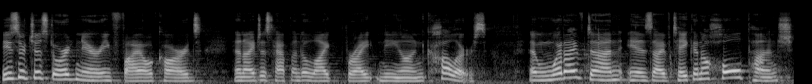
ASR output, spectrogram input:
These are just ordinary file cards, and I just happen to like bright neon colors. And what I've done is I've taken a hole punch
